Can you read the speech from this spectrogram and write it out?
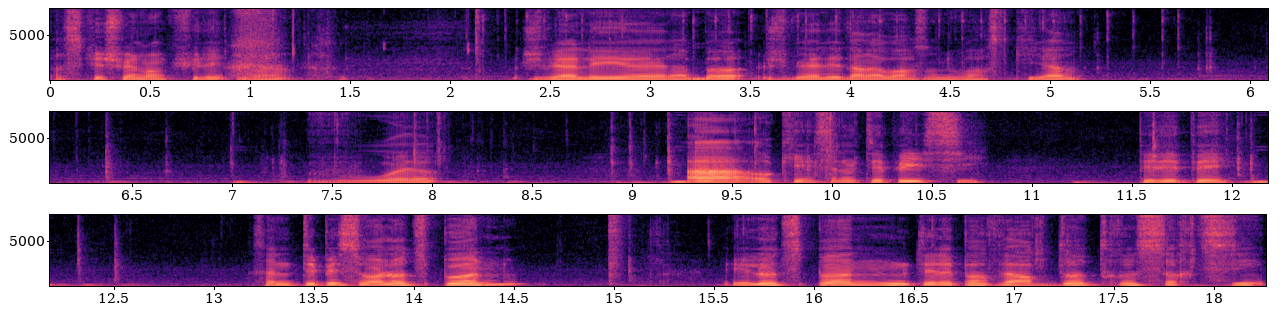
Parce que je suis un enculé. Voilà. Je vais aller euh, là-bas. Je vais aller dans la Warzone voir ce qu'il y a. Voilà. Ah, ok. Ça nous TP ici. PVP. Ça nous TP sur un autre spawn. Et l'autre spawn nous téléporte vers d'autres sorties.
